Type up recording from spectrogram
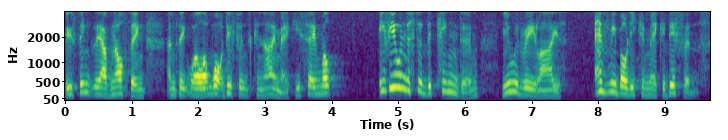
who think they have nothing and think, well, what difference can I make? He's saying, well, if you understood the kingdom, you would realize everybody can make a difference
